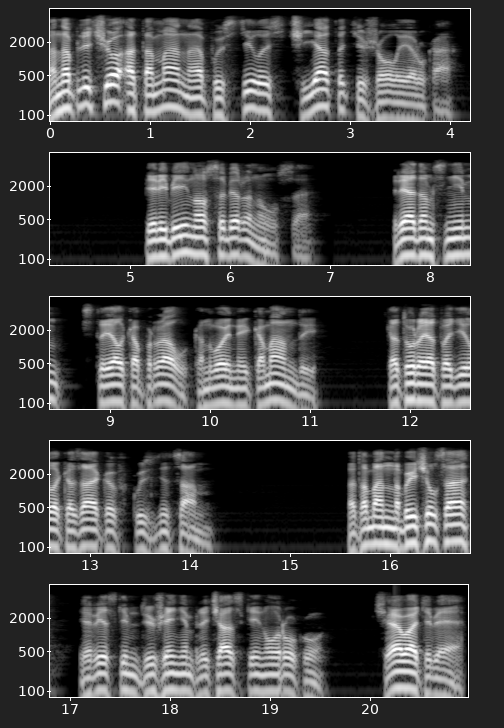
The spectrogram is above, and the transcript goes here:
а на плечо атамана опустилась чья-то тяжелая рука. Перебийнос обернулся. Рядом с ним стоял капрал конвойной команды, которая отводила казаков к кузнецам. Атаман набычился и резким движением плеча скинул руку. — Чего тебе?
